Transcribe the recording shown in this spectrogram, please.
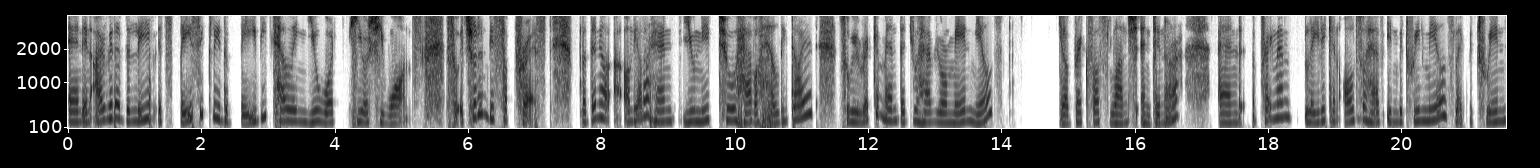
And in ayurveda i believe it's basically the baby telling you what he or she wants. So it shouldn't be suppressed. But then uh, on the other hand you need to have a healthy diet. So we recommend that you have your main meals your breakfast, lunch, and dinner. And the pregnant lady can also have in between meals, like between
